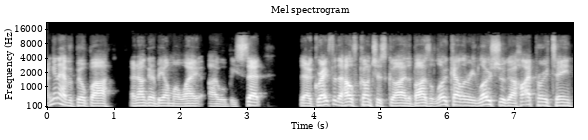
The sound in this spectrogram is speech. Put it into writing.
I'm going to have a Built Bar and I'm going to be on my way. I will be set. They're great for the health conscious guy. The bars are low calorie, low sugar, high protein,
